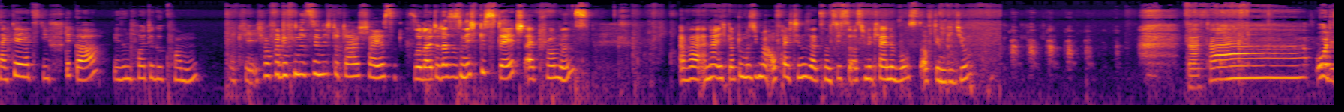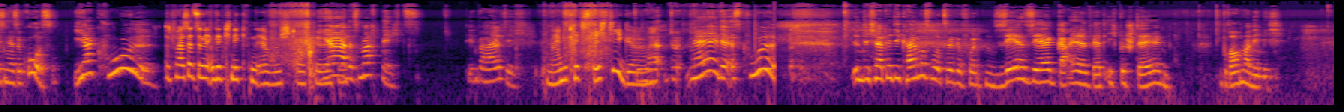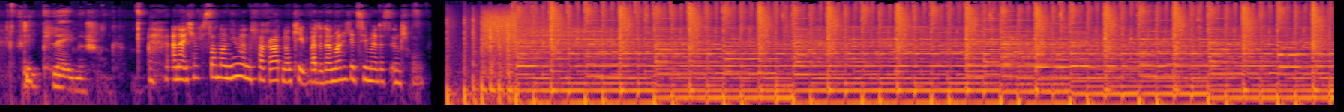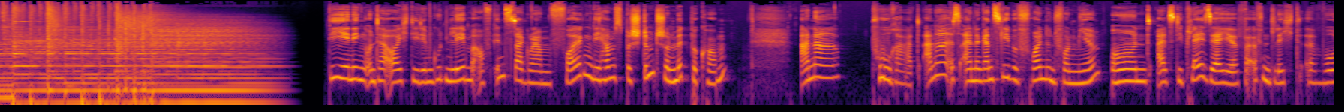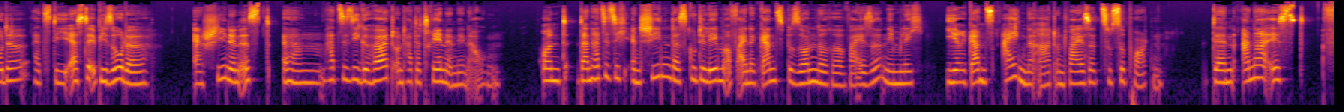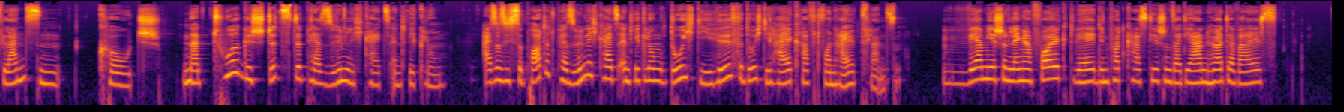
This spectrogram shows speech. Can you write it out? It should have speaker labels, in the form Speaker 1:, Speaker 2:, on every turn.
Speaker 1: zeig dir jetzt die Sticker. Die sind heute gekommen. Okay, ich hoffe, du findest sie nicht total scheiße. So, Leute, das ist nicht gestaged, I promise. Aber Anna, ich glaube, du musst dich mal aufrecht hinsetzen, sonst siehst du aus wie eine kleine Wurst auf dem Video.
Speaker 2: Da, da. Oh, die sind ja so groß. Ja, cool.
Speaker 1: Du hast jetzt den geknickten erwischt, ausgerechnet.
Speaker 2: Ja, das macht nichts. Den behalte ich.
Speaker 1: Nein, du kriegst richtige.
Speaker 2: Du, du, nee, der ist cool. Und ich habe hier die Kalmuswurzel gefunden. Sehr, sehr geil, werde ich bestellen. Die brauchen wir nämlich für die, die Play-Mischung.
Speaker 1: Anna, ich habe es doch noch niemandem verraten. Okay, warte, dann mache ich jetzt hier mal das Intro.
Speaker 3: Diejenigen unter euch, die dem guten Leben auf Instagram folgen, die haben es bestimmt schon mitbekommen. Anna Purat. Anna ist eine ganz liebe Freundin von mir und als die Play-Serie veröffentlicht äh, wurde, als die erste Episode erschienen ist, ähm, hat sie sie gehört und hatte Tränen in den Augen. Und dann hat sie sich entschieden, das gute Leben auf eine ganz besondere Weise, nämlich ihre ganz eigene Art und Weise zu supporten. Denn Anna ist Pflanzencoach. Naturgestützte Persönlichkeitsentwicklung. Also sie supportet Persönlichkeitsentwicklung durch die Hilfe, durch die Heilkraft von Heilpflanzen. Wer mir schon länger folgt, wer den Podcast hier schon seit Jahren hört, der weiß,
